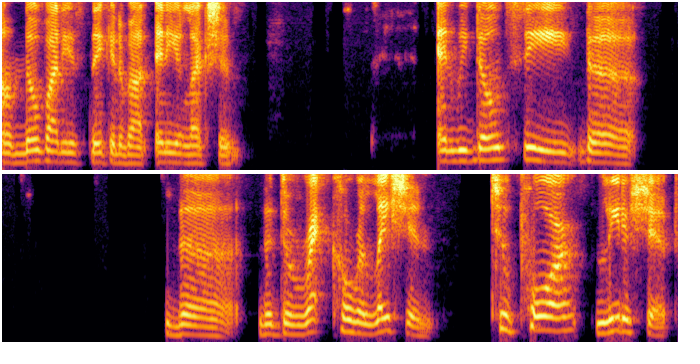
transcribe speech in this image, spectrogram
Um, nobody is thinking about any election. And we don't see the the the direct correlation to poor leadership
